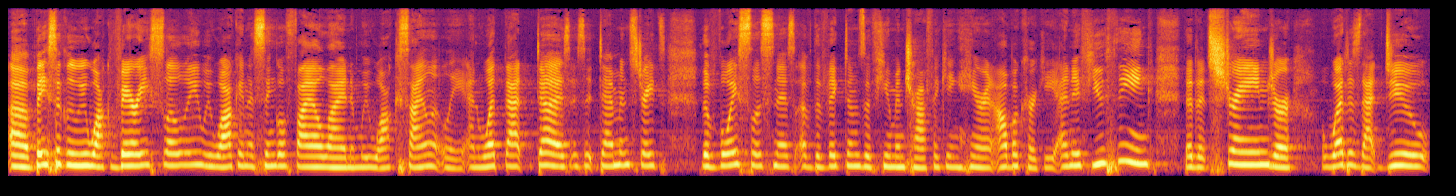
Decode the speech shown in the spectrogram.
uh, basically we walk very slowly, we walk in a single file line, and we walk silently. And what that does is it demonstrates the voicelessness of the victims of human trafficking here in Albuquerque. And if you think that it's strange or what does that do,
